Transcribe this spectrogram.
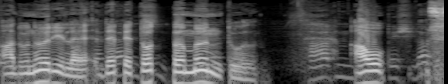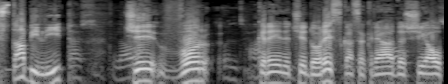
adunările de pe tot pământul au stabilit ce vor crede, ce doresc ca să creadă și au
